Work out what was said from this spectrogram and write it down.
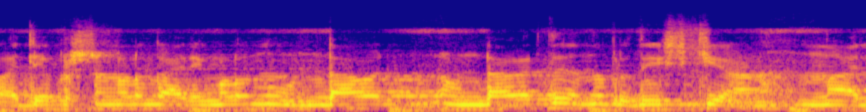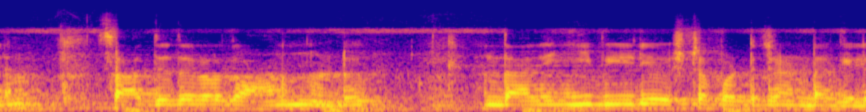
വലിയ പ്രശ്നങ്ങളും കാര്യങ്ങളൊന്നും ഉണ്ടാവ ഉണ്ടാവരുത് എന്ന് പ്രതീക്ഷിക്കുകയാണ്. എന്നാലും സാധ്യതകൾ കാണുന്നുണ്ട്. എന്തായാലും ഈ വീഡിയോ ഇഷ്ടപ്പെട്ടിട്ടുണ്ടെങ്കിൽ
